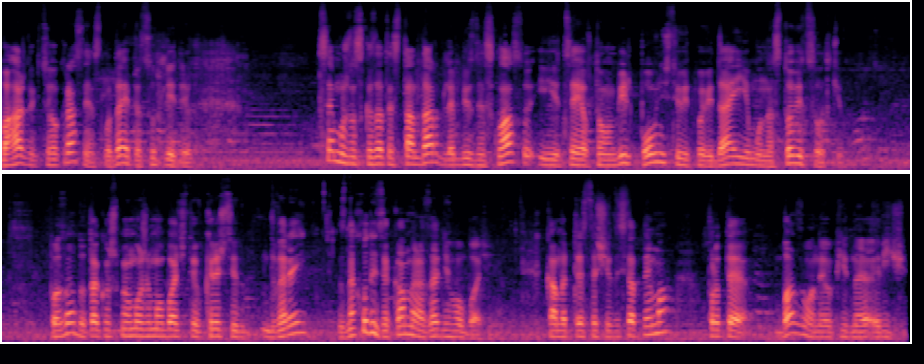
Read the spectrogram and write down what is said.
Багажник цього красення складає 500 літрів. Це можна сказати стандарт для бізнес-класу, і цей автомобіль повністю відповідає йому на 100%. Позаду також ми можемо бачити в кришці дверей знаходиться камера заднього бачення. Камер 360 нема, проте базова необхідна річ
